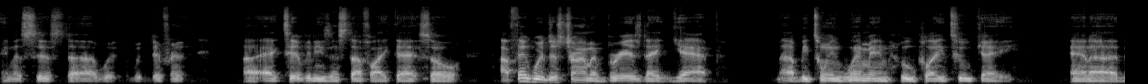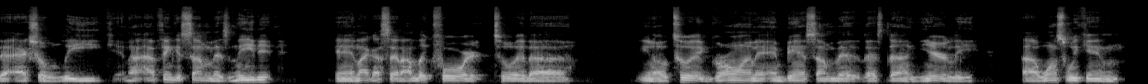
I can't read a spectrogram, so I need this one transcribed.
and assist uh, with with different uh, activities and stuff like that. So I think we're just trying to bridge that gap uh, between women who play 2K and uh, the actual league. And I, I, think it's something that's needed. And like I said, I look forward to it, uh, you know, to it growing and being something that, that's done yearly. Uh, once we can,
